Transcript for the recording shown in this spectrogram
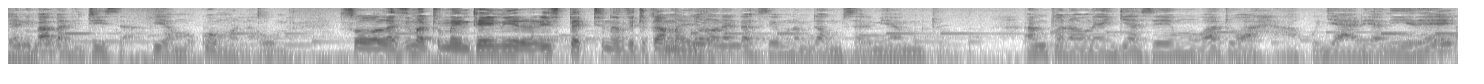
Yaani baba ni tisa pia kuwa mwanaume so lazima tu maintain ile respect na vitu kama hivyo. unaenda sehemu namtaka kumsalimia mtu. Ah, mtu anaingia sehemu watu wa- hawakujali yani ile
